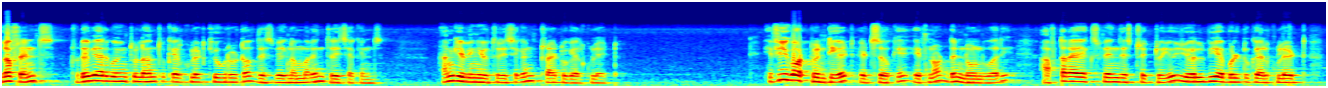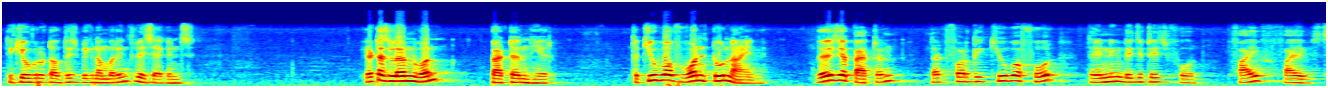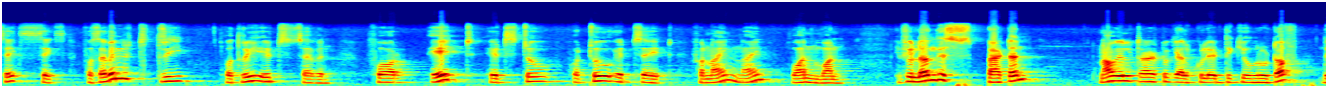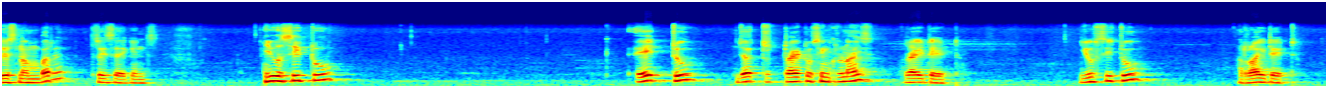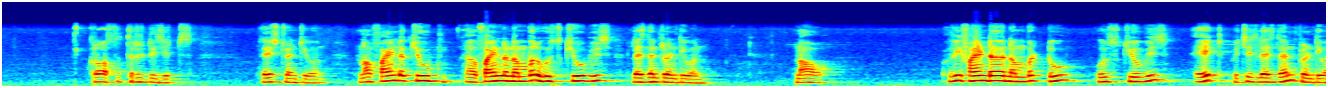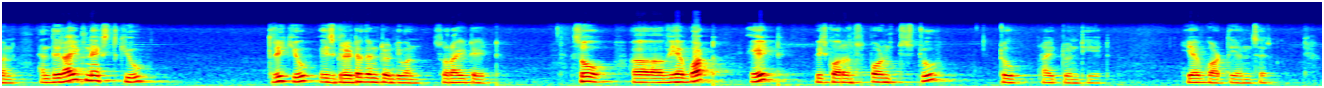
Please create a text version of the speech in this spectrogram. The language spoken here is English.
Hello friends, today we are going to learn to calculate cube root of this big number in 3 seconds. I'm giving you 3 seconds, try to calculate. If you got 28, it's okay. If not, then don't worry. After I explain this trick to you, you will be able to calculate the cube root of this big number in 3 seconds. Let us learn one pattern here. The cube of 1 to 9. There is a pattern that for the cube of 4, the ending digit is 4. 5, 5, 6, 6. For 7, it's 3. For 3, it's 7. For 8, it's 2. For 2, it's 8. For 9, 9, 1, 1. If you learn this pattern, now we'll try to calculate the cube root of this number in 3 seconds. You see 2, 8, 2. Just try to synchronize. Write 8. You see 2, write 8. Cross the 3 digits. There is 21 now find a cube uh, find a number whose cube is less than 21 now we find a number 2 whose cube is 8 which is less than 21 and the right next cube 3 cube is greater than 21 so write 8 so uh, we have got 8 which corresponds to 2 write 28 you have got the answer.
